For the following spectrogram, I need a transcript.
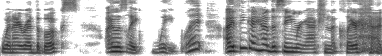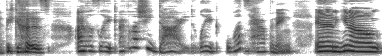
when I read the books. I was like, wait, what? I think I had the same reaction that Claire had because I was like, I thought she died. Like, what's happening? And, you know,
